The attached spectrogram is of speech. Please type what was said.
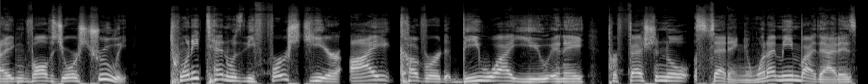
uh, involves yours truly. 2010 was the first year I covered BYU in a professional setting. And what I mean by that is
